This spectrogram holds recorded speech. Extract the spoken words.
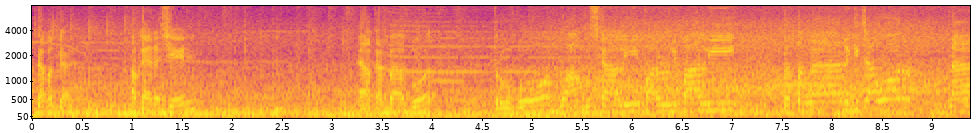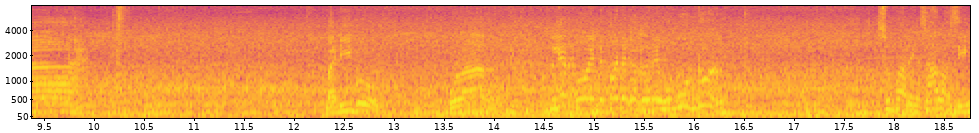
Dapat gak? Oke, ada Shane. Elkan Bagot. Trubo. Bagus sekali. Farul Pali. Ke tengah Riki Cawor. Nah. Madibo. Pulang. Lihat pemain depannya kagak ada yang mau mundur. Sumpah ada yang salah sih.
